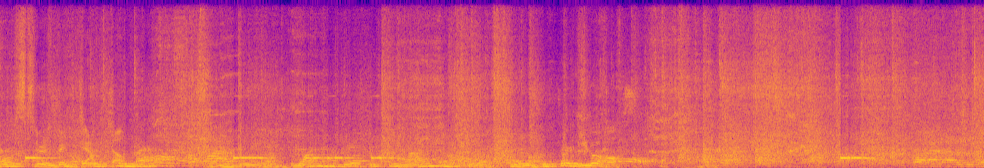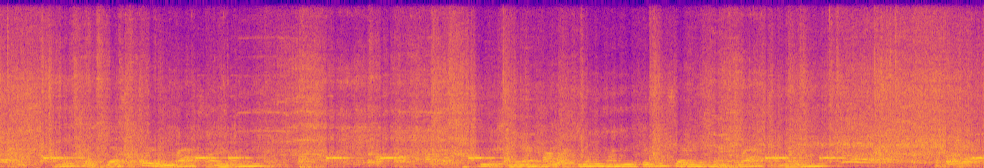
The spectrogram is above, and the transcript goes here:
Oh, seriously, damn, damn. 159 inches, total 30 laps. Make the best 30 laps on one. Luke man high 337 hand laps on one. Oh.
